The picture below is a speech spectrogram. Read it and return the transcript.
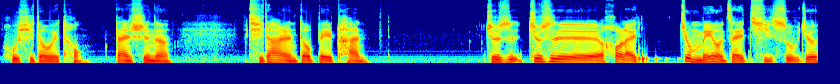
呼吸都会痛。但是呢，其他人都被判，就是就是后来就没有再起诉，就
